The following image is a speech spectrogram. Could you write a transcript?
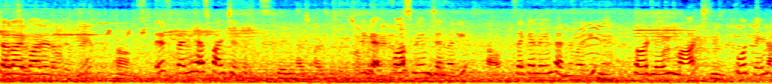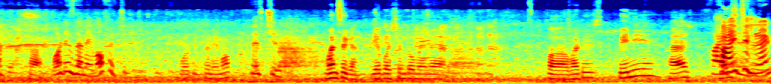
चलो एक और रिडल देती हूँ हाँ if Penny has five children Penny has five children. ठीक है first name January? Second name February third name March Hmm. Fourth name April हाँ. What is the name of fifth children What is the name of? Fifth children One second. ये क्वेश्चन तो मैंने what is Penny has Five children.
